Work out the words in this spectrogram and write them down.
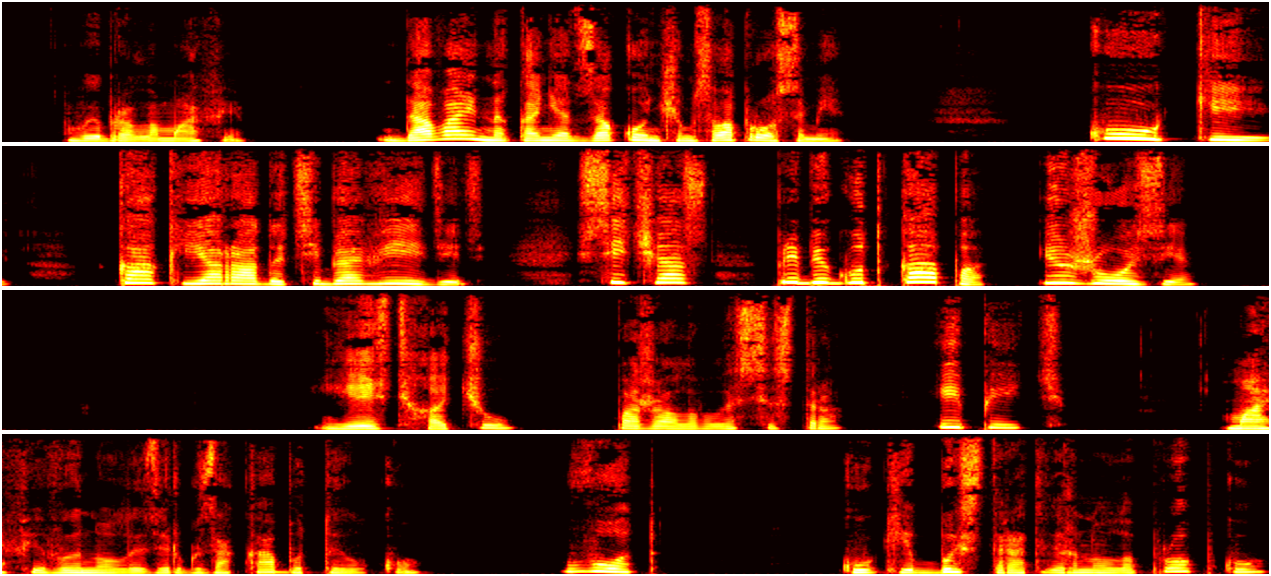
— выбрала Мафи. «Давай, наконец, закончим с вопросами. «Куки, как я рада тебя видеть! Сейчас прибегут Капа и Жози!» «Есть хочу», — пожаловалась сестра, — «и пить». Мафи вынула из рюкзака бутылку. «Вот». Куки быстро отвернула пробку,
